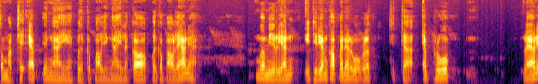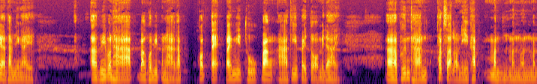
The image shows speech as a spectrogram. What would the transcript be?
สมัครใช้แอปยังไง เปิดกระเป๋ายังไง แล้วก็เปิดกระเป๋าแล้วเนี่ย เมื่อมีเหรียญอีเทเรียมเข้าไปในระบบแล้วจะ approve แล้วเนี่ยทำยังไงอาจมีปัญหาบางคนมีปัญหาครับ เพราะแตะไปไม่ถูกบ้างหาที่ไปต่อไม่ได้ พื้นฐานทักษะเหล่านี้ครับมันมันมันมัน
